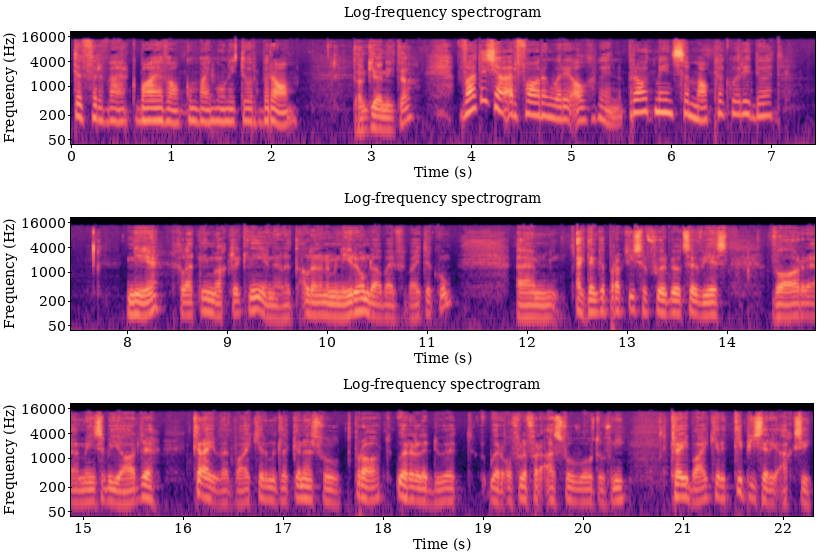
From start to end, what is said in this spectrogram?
te verwerk. Baie welkom by Monitor Bram. Dankie Anita. Wat is jou ervaring oor die algemeen? Praat mense maklik oor die dood? Nee, glad nie maklik nie en hulle het allerlei maniere om daarby verby te kom. Ehm um, ek dink 'n praktiese voorbeeld sou wees waar uh, mense bejaarde kry wat baie keer met hulle kinders wil praat oor hulle dood, oor of hulle veras wil word of nie. Kry baie keer 'n tipiese reaksie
